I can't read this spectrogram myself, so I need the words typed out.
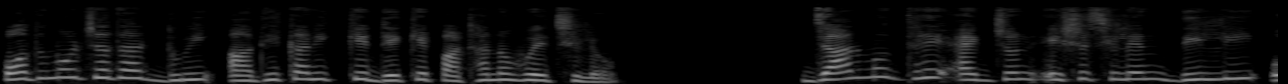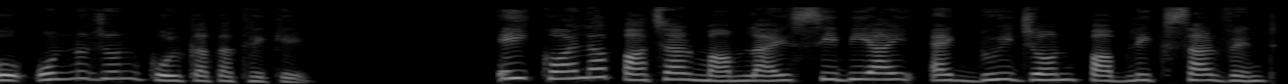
পদমর্যাদার দুই আধিকারিককে ডেকে পাঠানো হয়েছিল। যার মধ্যে একজন এসেছিলেন দিল্লি ও অন্যজন কলকাতা থেকে। এই কয়লা পাচার মামলায় সিবিআই এক দুইজন পাবলিক সার্ভেন্ট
